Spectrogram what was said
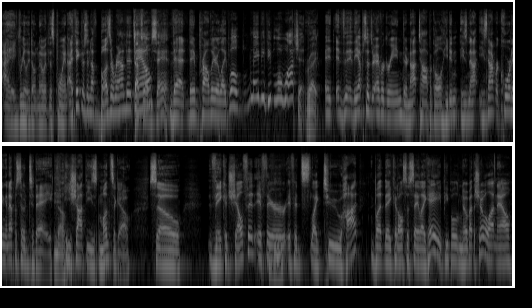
I really don't know at this point. I think there's enough buzz around it That's what I'm saying. that they probably are like, well, maybe people will watch it. Right. It, it- the, the episodes are evergreen. They're not topical. He didn't. He's not. He's not recording an episode today. No. He shot these months ago, so they could shelf it if they're Mm-hmm. if it's like too hot. But they could also say like, hey, people know about the show a lot now.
